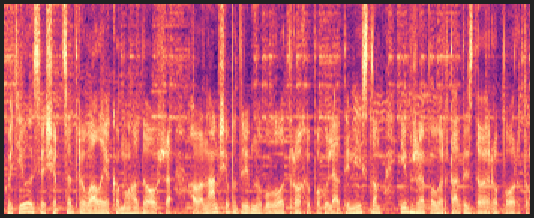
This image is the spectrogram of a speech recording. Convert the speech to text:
Хотілося, щоб це тривало якомога довше, але нам ще потрібно було трохи погуляти містом і вже повертатись до аеропорту.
